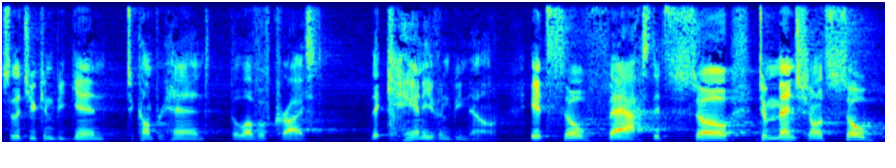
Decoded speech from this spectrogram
so that you can begin to comprehend the love of Christ that can't even be known. It's so vast, it's so dimensional, it's so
